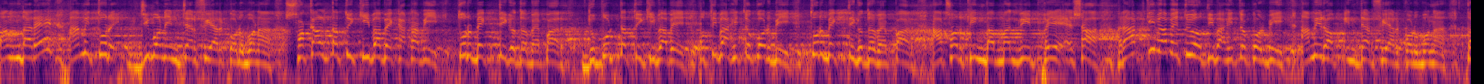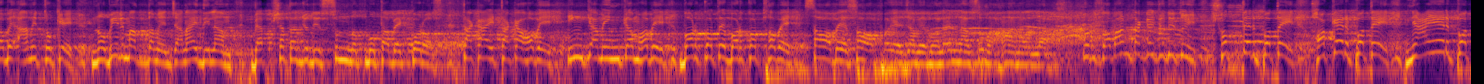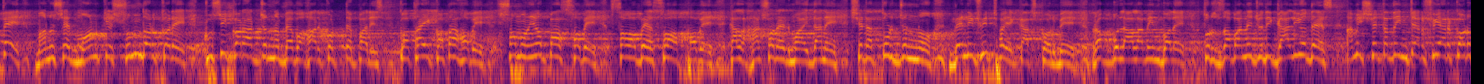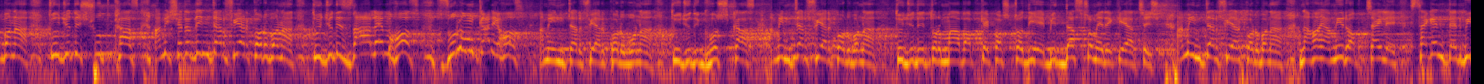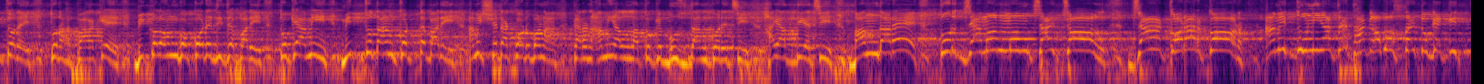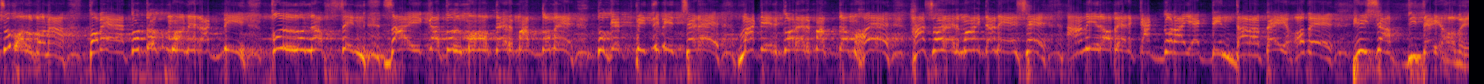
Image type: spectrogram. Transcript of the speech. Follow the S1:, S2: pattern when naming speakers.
S1: বান্দারে, আমি তোর জীবন ইন্টারফিয়ার করব না। সকালটা তুই কীভাবে কাটাবি? তোর ব্যক্তিগত ব্যাপার। দুপুরটা তুই কীভাবে অতিবাহিত করবি? তোর ব্যক্তিগত ব্যাপার। আছর কিংবা মাগরিব হয়ে এসা, রাত কীভাবে তুই অতিবাহিত করবি? আমি রব ইন্টারফিয়ার করব না। তবে আমি তোকে নবীর মাধ্যমে জানাই দিলাম, ব্যবসাটা যদি সুন্নত মোতাবেক করস, টাকায় টাকা হবে ইনকাম ইনকাম হবে, বরকতে বরকত হবে, সওয়াবে সওয়াব হয়ে যাবে, বলেন না সুবহান আল্লাহ তোর জবানটাকে যদি তুই সত্যের পথে, হকের পথে, ন্যায়ের পথে মানুষের মনকে সুন্দর করে খুশি করার জন্য ব্যবহার করতে পারিস, কথাই কথা হবে, সময়ও পাস হবে, সওয়াবে সওয়াব হবে। কাল হাসরের ময়দানে সেটা তোর জন্য বেনিফিট হয়ে কাজ করবে। রব্বুল আলামিন বলে, তোর জবানে যদি গালিও দেস, আমি সেটাতে ইন্টারফিয়ার করব না। তুই যদি সুদ খাস, আমি সেটাতে ইন্টারফিয়ার করব না। তুই যদি জালেম হস, জুলুমকারী হস, আমি ইন্টারফিয়ার করব না। তুই যদি ঘোষ খাস, আমি ইন্টারফিয়ার করব না। তুই যদি তোর মা বাপকে কষ্ট দিয়ে বৃদ্ধাশ্রমে রেখে আছিস আমি ইন্টারফিয়ার করব না। না হয় আমি রব চাইলে সেকেন্ডের ভিতরে তোর পাকে বিকলঙ্গ করে দিতে পারি, তোকে আমি মৃত্যু দান করতে পারি, আমি সেটা করব না, কারণ আমি আল্লাহ তোকে বুঝ দান করেছি, হায়াত দিয়েছি। বান্দারে, তোর যেমন মন চায় চল, যা করার কর, আমি দুনিয়াতে থাকা অবস্থায় তোকে কিচ্ছু বলব না। তবে এতটুক মনে রাখবি, কুল্লু নাফসিন জাইকাতুল মউতের মাধ্যমে তোকে পৃথিবী ছেড়ে মাটির ঘরের মাধ্যম হয়ে হাসরের ময়দানে এসে আমি রবের কাঠগড়ায় একদিন দাঁড়াতেই হবে হিসাব দিতেই হবে।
